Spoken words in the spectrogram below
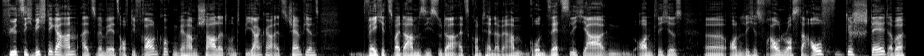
fühlt sich wichtiger an, als wenn wir jetzt auf die Frauen gucken. Wir haben Charlotte und Bianca als Champions. Welche zwei Damen siehst du da als Contender? Wir haben grundsätzlich ja ein ordentliches, äh, ordentliches Frauenroster aufgestellt, aber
